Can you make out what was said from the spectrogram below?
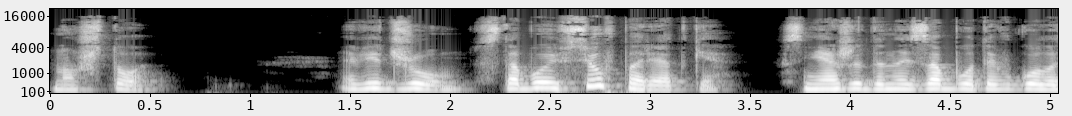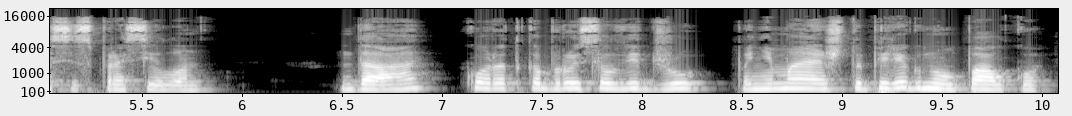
Но что? «Виджу, с тобой все в порядке?» — с неожиданной заботой в голосе спросил он. «Да», — коротко бросил Виджу, понимая, что перегнул палку.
